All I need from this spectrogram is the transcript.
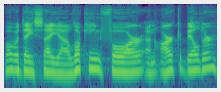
What would they say? Uh, looking for an ark builder?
